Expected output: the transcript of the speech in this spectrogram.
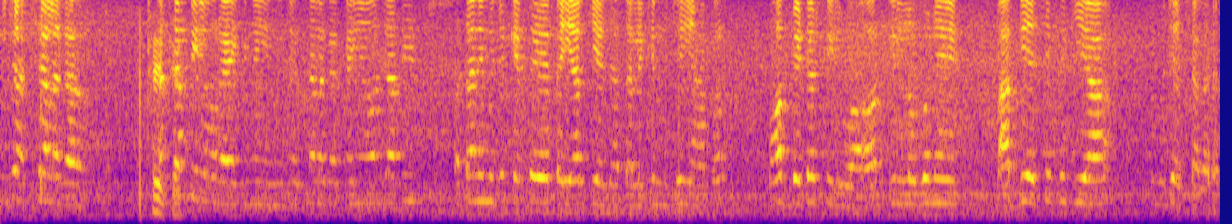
मुझे अच्छा लगा। अच्छा फील हो रहा है कि नहीं अच्छा लगा कहीं और जाती पता नहीं मुझे कैसे तैयार किया जाता लेकिन मुझे यहाँ पर बहुत बेटर फील हुआ और इन लोगों ने बात भी अच्छे से किया तो मुझे अच्छा लगा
